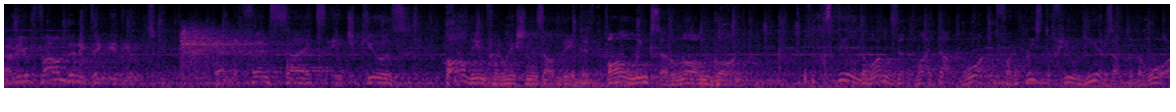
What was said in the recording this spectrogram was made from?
Have you found anything, idiot? Their defense sites, HQs, all the information is outdated. All links are long gone. Still, the ones that light up worked for at least a few years after the war.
